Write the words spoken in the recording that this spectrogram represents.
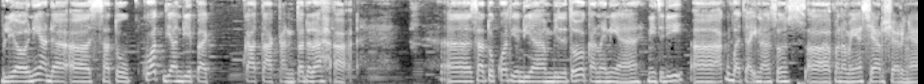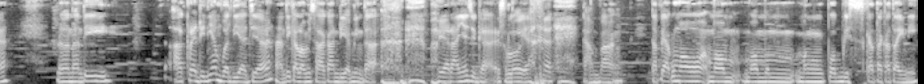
beliau ini ada uh, satu quote yang dia katakan itu adalah uh, uh, satu quote yang dia ambil itu karena ini ya. Ini jadi uh, aku bacain langsung uh, apa namanya share-sharenya. Nah, nanti uh, kreditnya buat dia aja. Nanti kalau misalkan dia minta bayarannya juga slow ya, gampang. Tapi aku mau mau mau mengpublish kata-kata ini.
